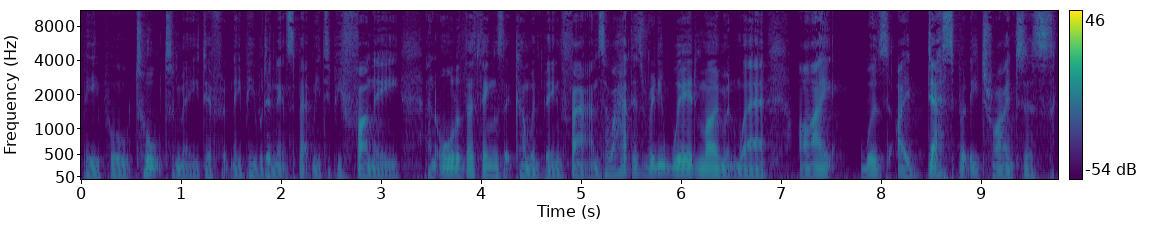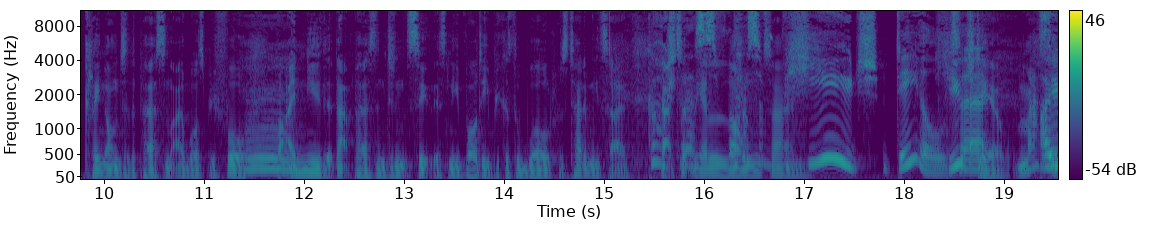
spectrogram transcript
People talked to me differently. People didn't expect me to be funny, and all of the things that come with being fat. And so I had this really weird moment where I was I desperately tried to cling on to the person that I was before, but I knew that that person didn't suit this new body because the world was telling me so. Gosh, that took me a long that's time. Huge deal. Huge deal. Massive deal.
